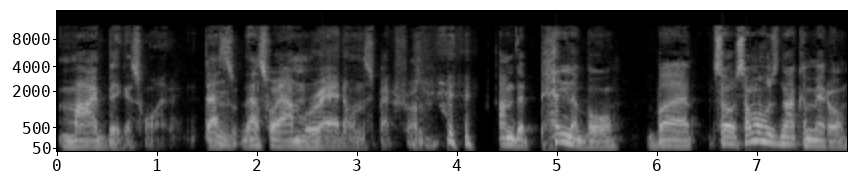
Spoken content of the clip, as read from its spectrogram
my biggest one. That's that's where I'm red on the spectrum. I'm dependable, but so someone who's not committal,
